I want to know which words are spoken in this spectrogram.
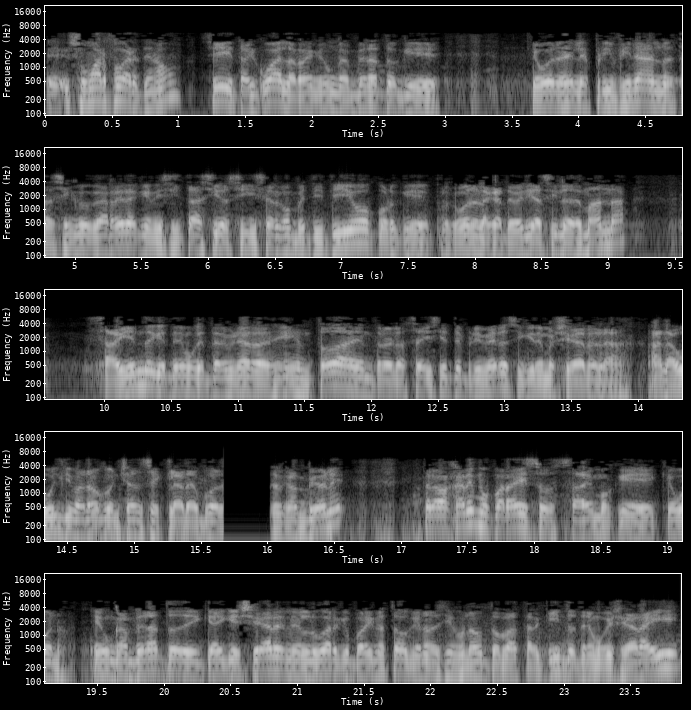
eh, sumar fuerte, ¿no? Sí, tal cual, arranca un campeonato que, que bueno, es el sprint final, no está cinco de carrera, que necesita sí o sí ser competitivo, porque, porque bueno, la categoría sí lo demanda, sabiendo que tenemos que terminar en todas dentro de los seis, siete primeros si queremos llegar a la, a la última, ¿no? Con chances claras de poder campeones. Trabajaremos para eso, sabemos que, que bueno, es un campeonato de que hay que llegar en el lugar que por ahí nos toque, ¿no? Si es un auto para estar quinto, tenemos que llegar ahí,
